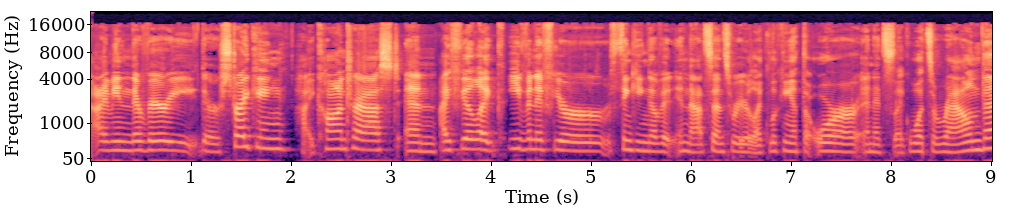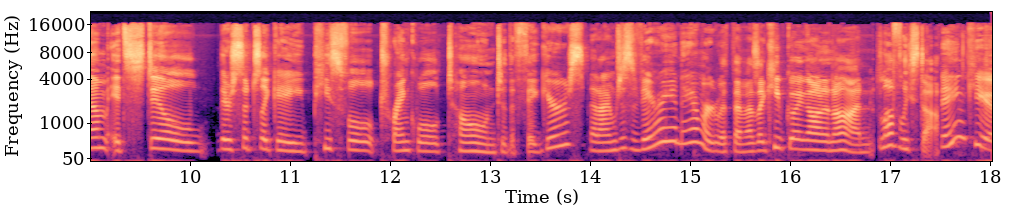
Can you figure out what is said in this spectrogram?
I mean, they're very they're striking, high contrast, and I feel like even if you're thinking of it in that sense where you're like looking at the aura and it's like what's around them, it's still there's such like a peaceful, tranquil tone to the figures that I'm just very enamored with them as I keep going on and on. Lovely stuff. Thank you.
